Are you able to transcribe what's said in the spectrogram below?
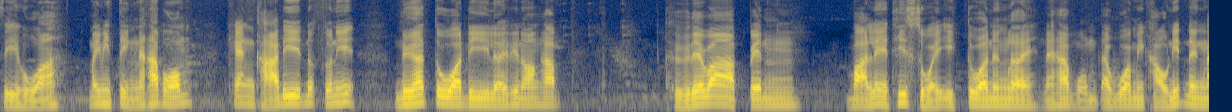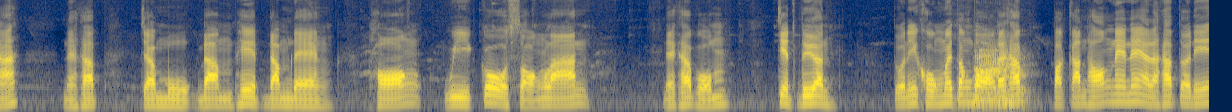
สีหัวไม่มีติ่งนะครับ ผมแข้งขาดีตัวนี้เนื้อตัวดีเลยพี่น้องครับ ถือได้ว่าเป็นบาเล่ที่สวยอีกตัวหนึ่งเลยนะครับ ผมแต่วัวมีเขานิดนึงนะนะครับจมูกดำเพศดำแดง ท้องวีโก้2ล้านนะครับผม 7 เดือน ตัวนี้คงไม่ต้องบอกนะครับ ประกันท้องแน่ๆแล้วครับตัวนี้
